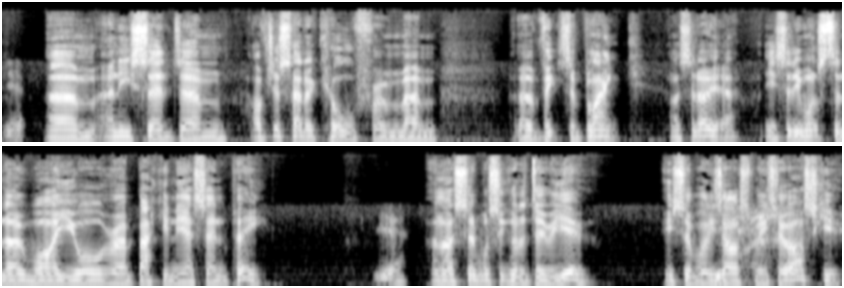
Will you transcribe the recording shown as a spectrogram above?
Yeah. Um, and he said, um, I've just had a call from um, uh, Victor Blank. I said, Oh, yeah. He said he wants to know why you're uh, back in the SNP. Yeah. And I said, What's it got to do with you? He said, Well, he's asked me to ask you.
